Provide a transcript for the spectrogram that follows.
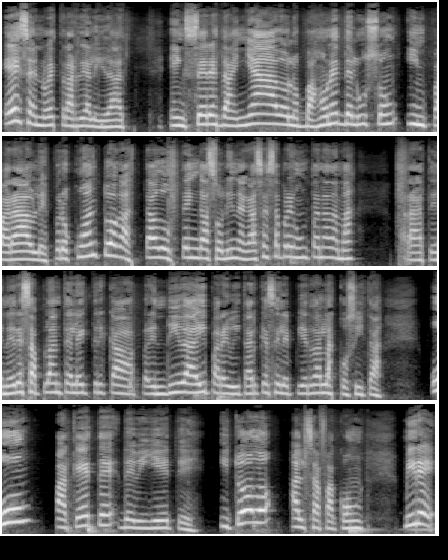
Esa es nuestra realidad. En seres dañados, los bajones de luz son imparables. Pero ¿cuánto ha gastado usted en gasolina? Haga esa pregunta nada más para tener esa planta eléctrica prendida ahí para evitar que se le pierdan las cositas. Un paquete de billetes y todo al zafacón. Mire,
